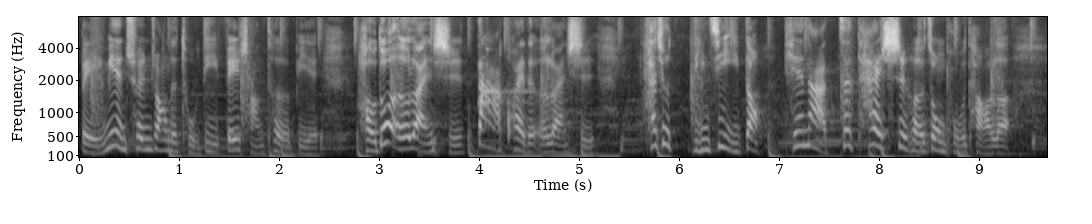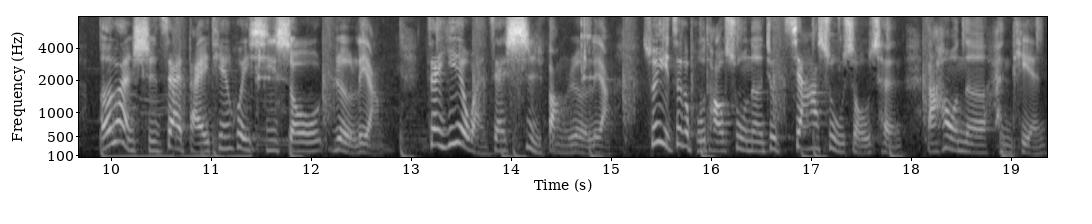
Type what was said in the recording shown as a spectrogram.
北面村庄的土地非常特别，好多鹅卵石，大块的鹅卵石。他就灵机一动，天哪，这太适合种葡萄了。鹅卵石在白天会吸收热量，在夜晚在释放热量，所以这个葡萄树呢就加速熟成，然后呢很甜，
